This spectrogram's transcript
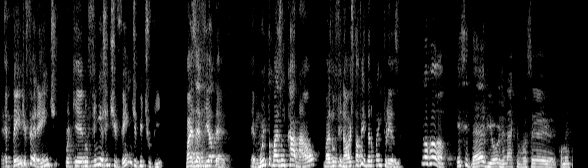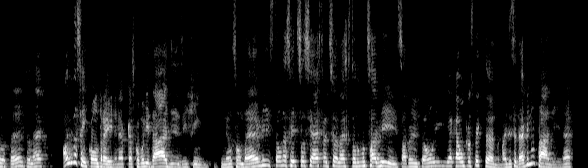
É bem diferente, porque no fim a gente vende B2B, mas é via dev. É muito mais um canal, mas no final a gente está vendendo para a empresa. Lohan, esse dev hoje, né, que você comentou tanto, né? Onde você encontra ele, né? Porque as comunidades, enfim, que não são dev, estão nas redes sociais tradicionais que todo mundo sabe, sabe onde estão e acabam prospectando. Mas esse dev não está ali, né?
